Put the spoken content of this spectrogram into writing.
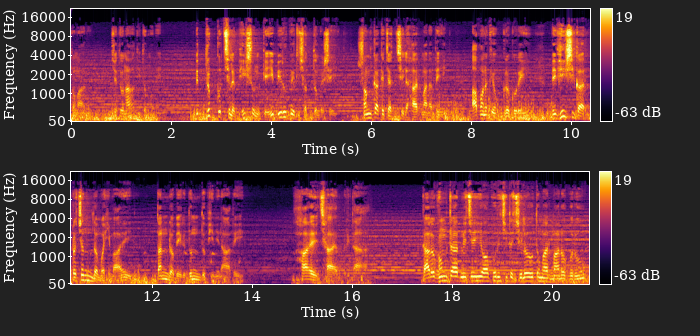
তোমার চেতনাতীত মনে। বিদ্রুপ করছিলে ভীষণকে বিরূপের ছদ্মবেশে। শঙ্কাকে চাচ্ছিলে হার মানাতে, আপনাকে উগ্র করে বিভীষিকার প্রচণ্ড মহিমায় তাণ্ডবের দুন্দুভি নিনাদে। হায় ছায়াবৃতা, কালো ঘুমটার নিচেই অপরিচিত ছিল তোমার মানব রূপ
